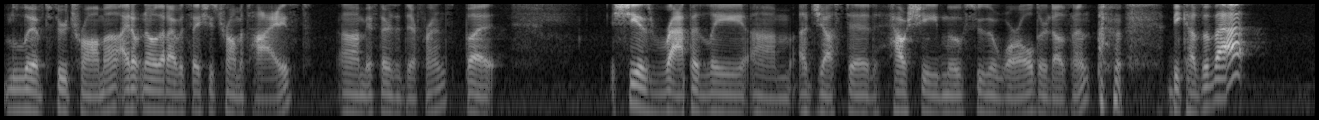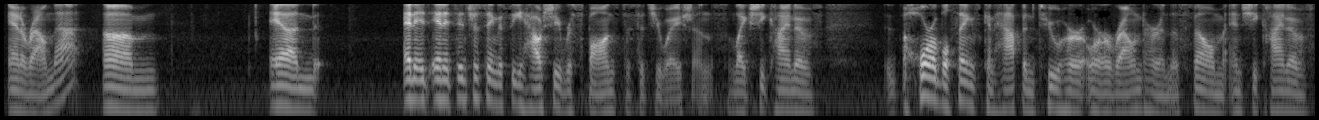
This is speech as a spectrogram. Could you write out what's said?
lived through trauma. I don't know that I would say she's traumatized, um, if there's a difference, but she has rapidly um, adjusted how she moves through the world or doesn't because of that and around that. Um, and and it and it's interesting to see how she responds to situations. Like she kind of horrible things can happen to her or around her in this film, and she kind of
